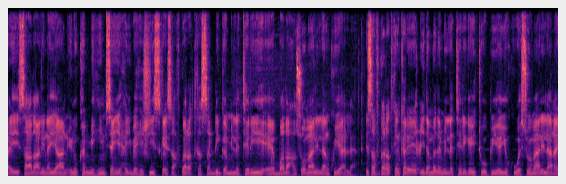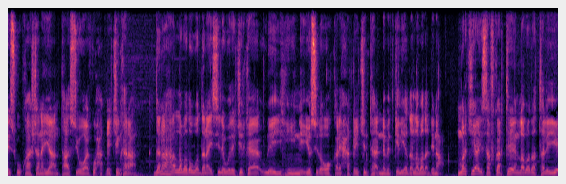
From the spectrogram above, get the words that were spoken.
ay saadaalinayaan inuu ka muhiimsan yahayba heshiiska is-afgaradka saldhigga milatari ee badaha somalilan ku yaalla is-afgaradkan kale ee ciidamada milatariga itoobiya iyo kuwa somalilan ay isku kaashanayaan taasi oo ay ku xaqiijin karaan danaha labada waddan ay sida wadajirka ah u leeyihiin iyo sida oo kale xaqiijinta nabadgelyada labada dhinac. Markii ay safkarteen labada taliye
